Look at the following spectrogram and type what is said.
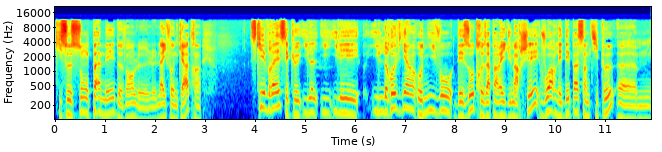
qui se sont pâmés devant l'iPhone 4. Ce qui est vrai, c'est qu'il il, revient au niveau des autres appareils du marché, voire les dépasse un petit peu, euh,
